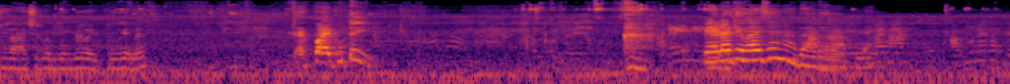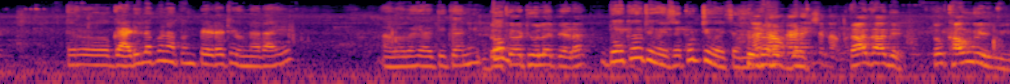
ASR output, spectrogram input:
तुझा आशीर्वाद घेऊ दे बाई, तू आहे ना. काय पाय कुठे? पेढा ठेवायचा ना गाडीला आपल्या? तर गाडीला पण आपण पेढा ठेवणार आहे. हा बघा या ठिकाणी. तो डोक्यावर ठेवलाय पेडा डोक्यावर ठेवायचा कुठं ठेवायचा मग? दे. तो खाऊन घेईल मी.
